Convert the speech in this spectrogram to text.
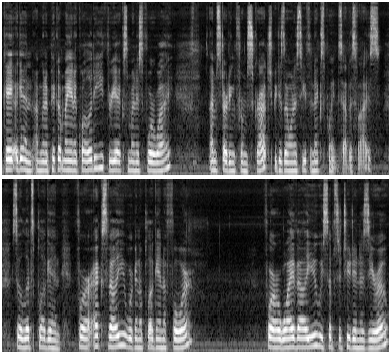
Okay, again, I'm going to pick up my inequality, 3x minus 4y. I'm starting from scratch because I want to see if the next point satisfies. So let's plug in. For our x value, we're going to plug in a 4. For our y value, we substitute in a 0,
